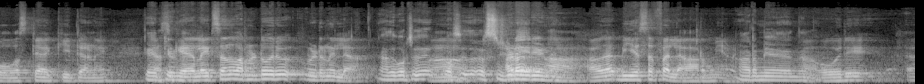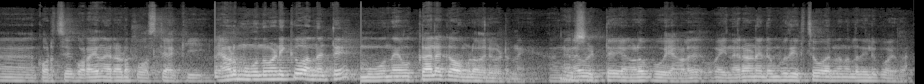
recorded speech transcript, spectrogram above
പോസ്റ്റ് ആക്കിയിട്ടാണ് കേരളൈറ്റ്സ് എന്ന് പറഞ്ഞിട്ട് ഒരു വിടണില്ല അത് കുറച്ച് കുറച്ച് ഏരിയ അത് ബി എസ് എഫ് അല്ല ആർമിയാണ് ആർമി ഓര് ഒരു കുറച്ച് കുറേ നേരം അവിടെ പോസ്റ്റ് ആക്കി. ഞങ്ങൾ മൂന്ന് മണിക്ക് വന്നിട്ട് മൂന്നേ മുക്കാലൊക്കെ ആവുമ്പോൾ അവർ വിടണേ അങ്ങനെ വിട്ട് ഞങ്ങൾ പോയി. ഞങ്ങൾ വൈകുന്നേരമാണ് അതിന്റെ മുമ്പ് തിരിച്ചു പോരണം എന്നുള്ളതിൽ പോയതാണ്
